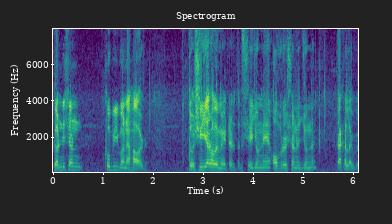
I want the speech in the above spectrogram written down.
কন্ডিশন খুবই মানে হার্ড তো সিজার হবে মেয়েটার, তো সেই জন্যে অপারেশনের জন্য টাকা লাগবে।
